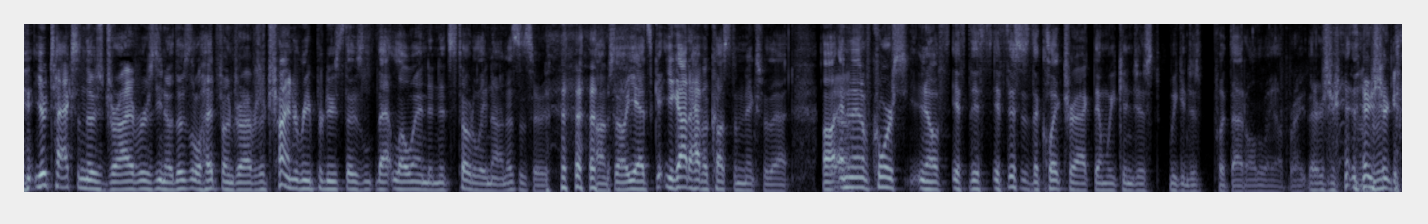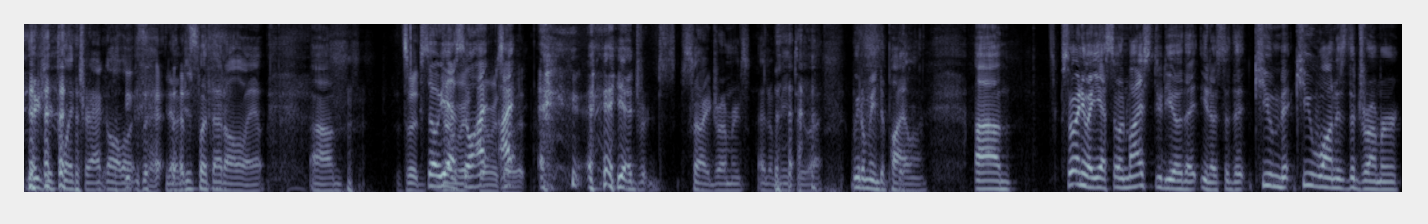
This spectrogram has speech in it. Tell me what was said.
you're taxing those drivers. You know, those little headphone drivers are trying to reproduce those that low end, and it's totally not necessary. um, so yeah, it's you got to have a custom mix for that. Uh, And then of course, you know, if, if this if this is the click track, then we can just we can just put that all the way up, right? There's your there's your there's your click track all the way. You know, just put that all the way up. Um, What so yeah, so I, I yeah, dr- sorry, drummers. I don't mean to. Uh, we don't mean to pile on. Um, so anyway, yeah. So in my studio, that you know, so the Q Q one is the drummer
